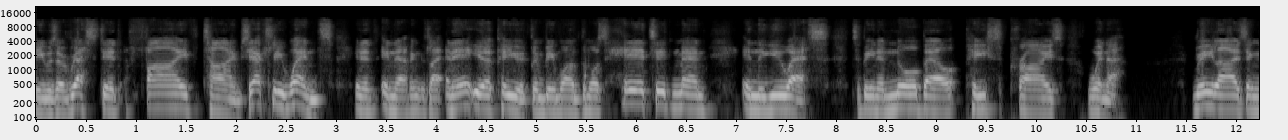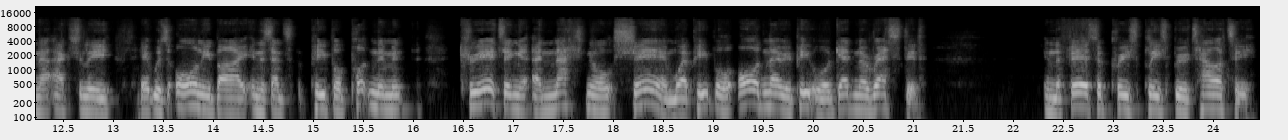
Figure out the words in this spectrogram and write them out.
He was arrested five times. He actually went in, a, in I think it's like an eight-year period from being one of the most hated men in the U.S. to being a Nobel Peace Prize winner. Realizing that actually it was only by, in a sense, people putting him in, creating a national shame where people, ordinary people, were getting arrested in the face of police, police brutality,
